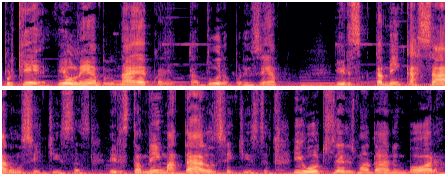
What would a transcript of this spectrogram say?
Porque eu lembro, na época da ditadura, por exemplo, eles também caçaram os cientistas, eles também mataram os cientistas, e outros eles mandaram embora.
